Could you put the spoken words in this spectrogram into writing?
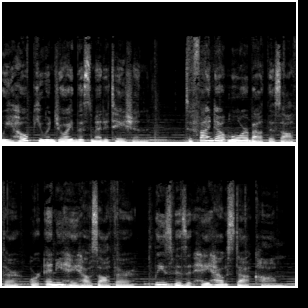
We hope you enjoyed this meditation. To find out more about this author or any Hay House author, please visit hayhouse.com.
